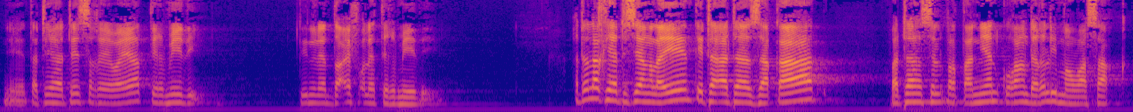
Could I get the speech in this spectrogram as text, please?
ini tadi hadis riwayat Tirmidzi, dinilai dhaif oleh Tirmidzi. Ada lagi hadis yang lain tidak ada zakat pada hasil pertanian kurang dari lima wasak.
